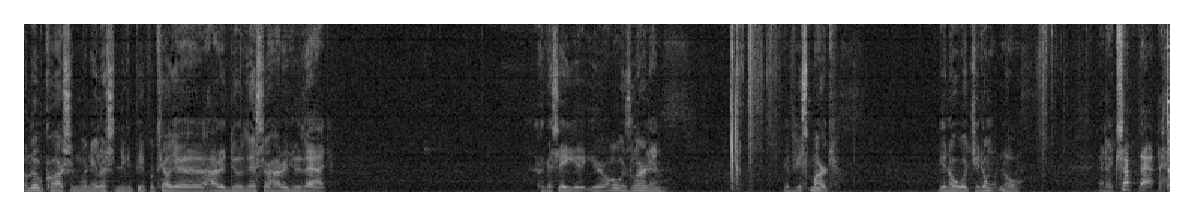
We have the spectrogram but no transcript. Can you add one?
a little caution when you're listening to people tell you how to do this or how to do that. Like I say, you're always learning. If you're smart, you know what you don't know, and accept that.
